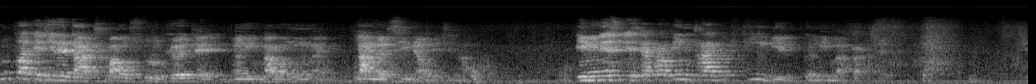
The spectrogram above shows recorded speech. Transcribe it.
Nu poate fi redat Faustul Goethe în limba română la înălțimea originală. Eminescu este aproape intraductibil în limba franceză. Și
